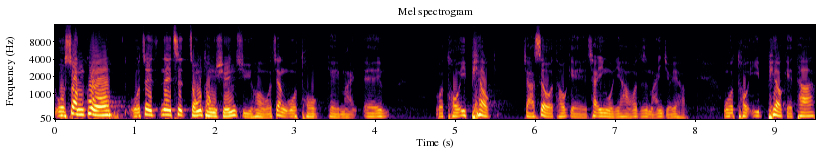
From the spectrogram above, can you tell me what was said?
我算过哦，我在那次总统选举哈，我这样我投给买，诶，我投一票，假设我投给蔡英文也好，或者是马英九也好，我投一票给他，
